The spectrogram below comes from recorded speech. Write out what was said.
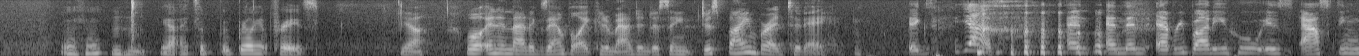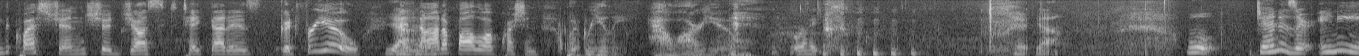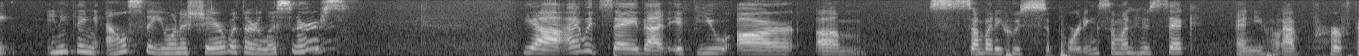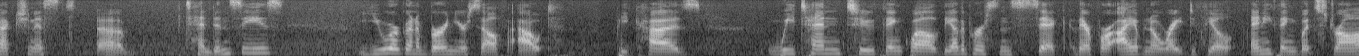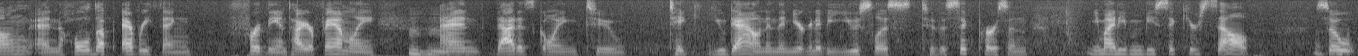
Mhm. Mhm. Yeah, it's a brilliant phrase. Yeah. Well, and in that example, I could imagine just saying, just buying bread today. Ex- yes, and and then everybody who is asking the question should just take that as good for you, Yeah. and not a follow up question. But really, how are you? Right. Yeah. Well, Jen, is there any anything else that you want to share with our listeners? yeah, I would say that if you are um, somebody who's supporting someone who's sick, and you have perfectionist uh, tendencies, you are going to burn yourself out because we tend to think, well, the other person's sick, therefore I have no right to feel anything but strong and hold up everything for the entire family. And that is going to take you down, and then you're going to be useless to the sick person. You might even be sick yourself. So,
